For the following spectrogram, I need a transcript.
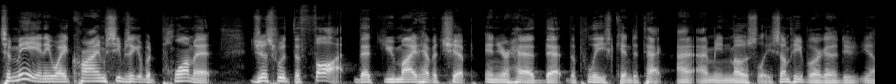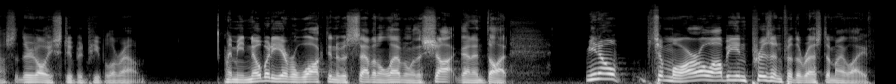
to me anyway, crime seems like it would plummet just with the thought that you might have a chip in your head that the police can detect. I, I mean, mostly. Some people are going to do, you know, so there's always stupid people around. I mean, nobody ever walked into a 7 Eleven with a shotgun and thought, you know, tomorrow I'll be in prison for the rest of my life.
